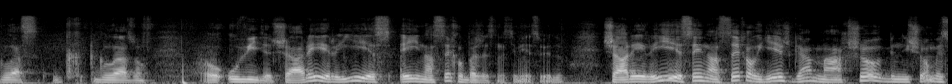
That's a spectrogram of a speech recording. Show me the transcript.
глаз к глазу увидят. Шары риес эй насехал божественность имеется в виду. Шары риес эй насехал ешь гам махшов бенишом из.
